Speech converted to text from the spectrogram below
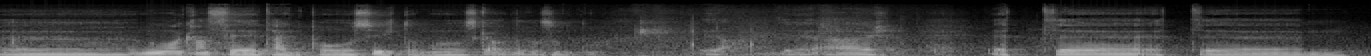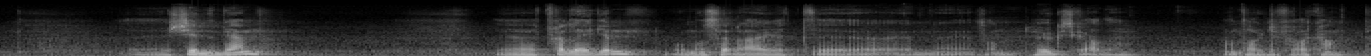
øh, Hvor man kan se tegn på sykdom og skader og sånt. Ja, det er et, øh, et, et øh, skinneben Eh, fra legen, hvor man ser der et, eh, en, en sånn hoggskade, antagelig fra kamp.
